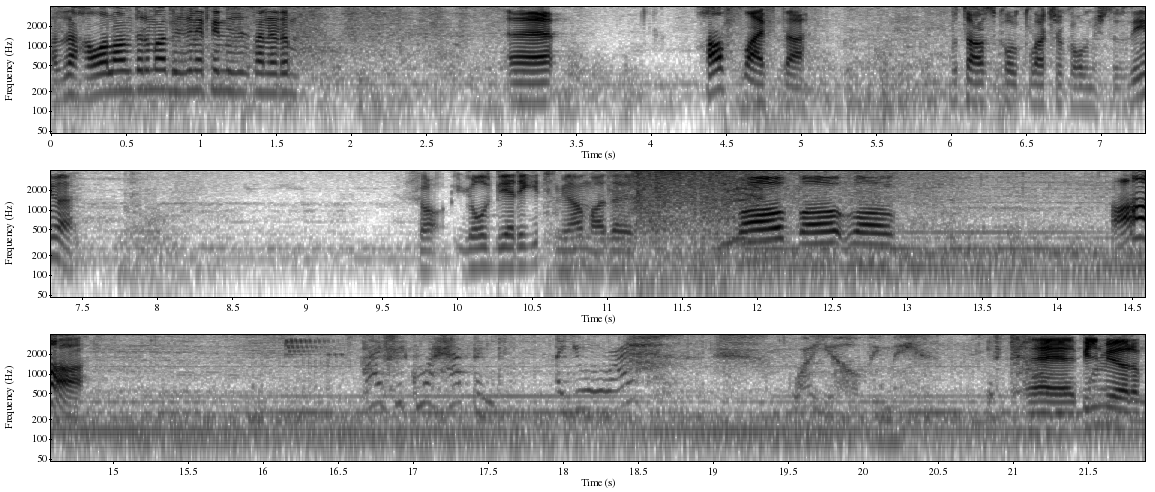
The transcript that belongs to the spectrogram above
Aslında havalandırma bizim hepimizin sanırım eee Half-Life'da bu tarz korkular çok olmuştur değil mi? Şu yol bir yere gitmiyor ama hadi. Wow wow wow. Aa, Isaac, what happened? Are you alright? Why are you helping me? If Ee, bilmiyorum.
